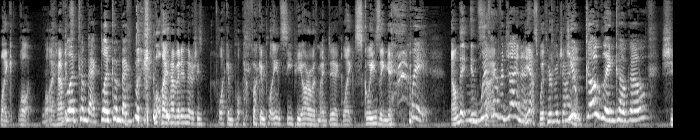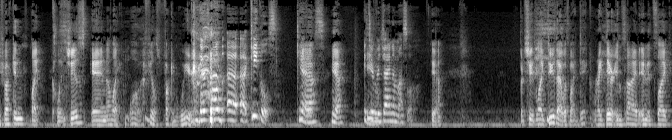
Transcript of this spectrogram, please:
Like, well, well, I have it. blood come back, blood come back, blood come Well, I have it in there. She's fucking, pl- fucking playing CPR with my dick, like squeezing it Wait, on the inside. with her vagina. Yes, with her vagina. You googling, Coco. She fucking like clinches, and I'm like, whoa, that feels fucking weird. They're called uh, uh, Kegels. Yeah, Kegels. yeah. It's your vagina muscle. Yeah. But she'd like do that with my dick right there inside, and it's like,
